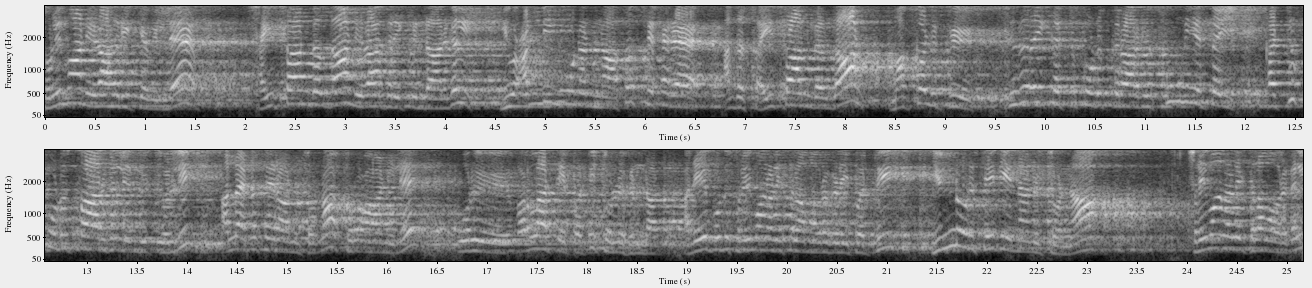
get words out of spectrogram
சுலைமான் நிராகரிக்கவில்லை. சைத்தான்கள் தான் நிராகரிக்கின்றார்கள். யு அல்லி சிஹர. அந்த சைத்தான்கள் தான் மக்களுக்கு சிதறை கற்றுக் கொடுக்கிறார்கள் சூனியத்தை கற்றுக் கொடுத்தார்கள் என்று சொல்லி அல்ல என்ன செய்யறான்னு சொன்னா குரானிலே ஒரு வரலாற்றை பற்றி சொல்லுகின்றான். அதே போன்று சுலைமான் அலிஸ்லாம் அவர்களை பற்றி இன்னொரு செய்தி என்னன்னு சொன்னா சுலைமான் சலாம் அவர்கள்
